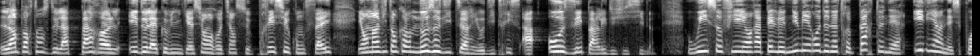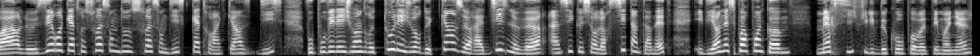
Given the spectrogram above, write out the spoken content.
L'importance de la parole et de la communication, on retient ce précieux conseil et on invite encore nos auditeurs et auditrices à oser parler du suicide. Oui, Sophie, et on rappelle le numéro de notre partenaire Il y a un espoir, le 04 72 70 95 10. Vous pouvez les joindre tous les jours de 15h à 19h ainsi que sur leur site internet ilianespoir.com. Merci Philippe Decour pour votre témoignage.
